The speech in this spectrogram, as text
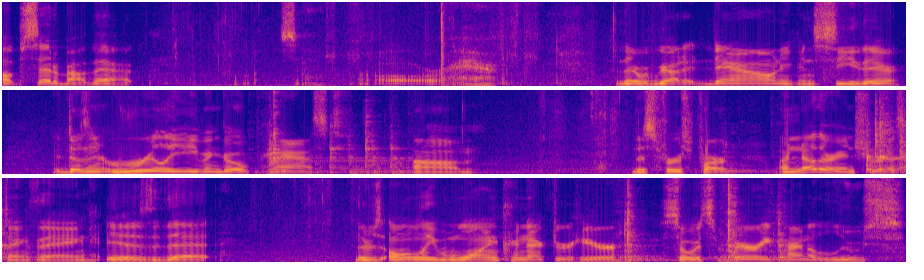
upset about that all right. So there we've got it down. You can see there. It doesn't really even go past um, this first part. Another interesting thing is that there's only one connector here, so it's very kind of loose.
